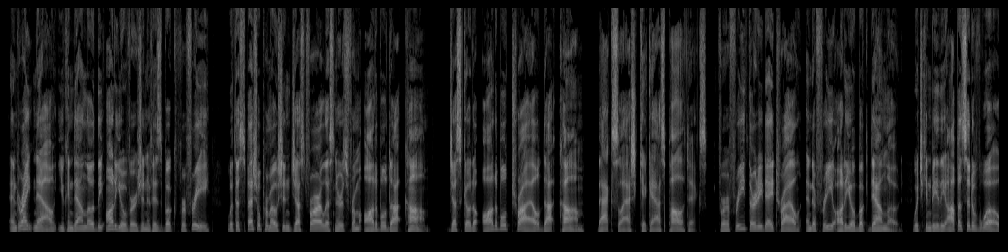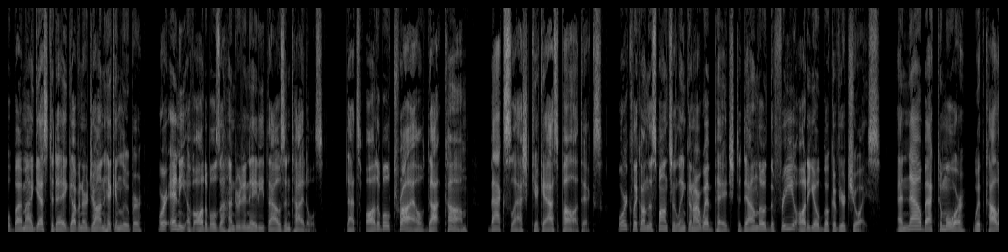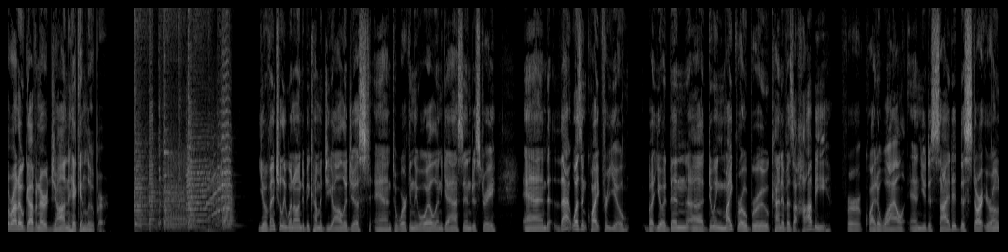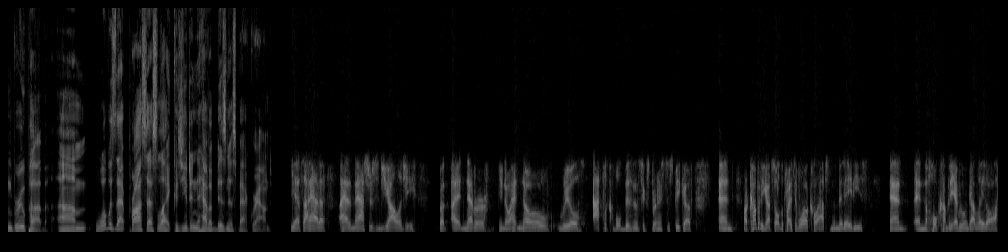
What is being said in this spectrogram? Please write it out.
And right now, you can download the audio version of his book for free with a special promotion just for our listeners from audible.com. Just go to audibletrial.com backslash kickasspolitics for a free 30-day trial and a free audiobook download which can be the opposite of woe by my guest today, Governor John Hickenlooper, or any of Audible's 180,000 titles. That's audibletrial.com backslash kickasspolitics. Or click on the sponsor link on our webpage to download the free audio book of your choice. And now back to more with Colorado Governor John Hickenlooper. You eventually went on to become a geologist and to work in the oil and gas industry. And that wasn't quite for you, but you had been uh, doing microbrew kind of as a hobby for quite a while, and you decided to start your own brew pub. Um, what was that process like? Because you didn't have a business background. Yes, I had a I had a master's in geology, but I had never, you know, I had no real applicable business experience to speak of. And our company got sold. The price of oil collapsed in the mid 80s, and and the whole company, everyone got laid off.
